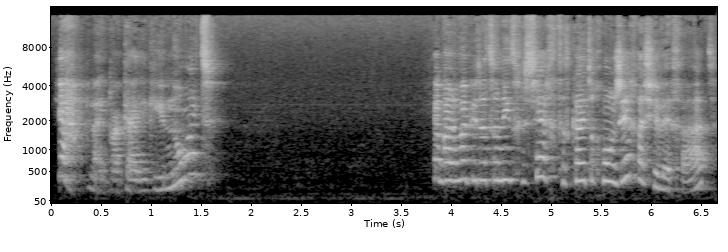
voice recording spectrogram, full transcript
Ja, blijkbaar kijk ik hier nooit. Ja, waarom heb je dat dan niet gezegd? Dat kan je toch gewoon zeggen als je weggaat?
